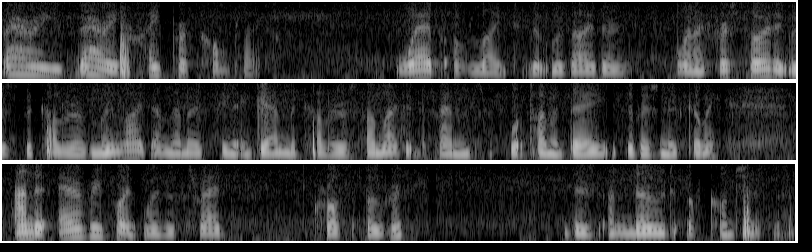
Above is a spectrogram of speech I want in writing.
very, very hyper complex web of light that was either, when I first saw it, it was the color of moonlight, and then I've seen it again, the color of sunlight. It depends what time of day the vision is coming. And at every point where the threads cross over, there's a node of consciousness.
